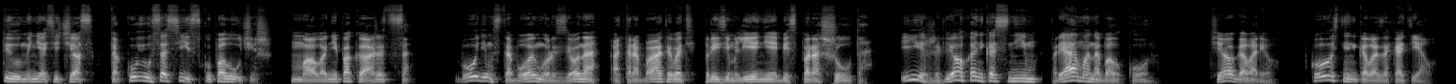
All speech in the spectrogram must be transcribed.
ты у меня сейчас такую сосиску получишь. Мало не покажется. Будем с тобой, Мурзёна, отрабатывать приземление без парашюта. И живёхонько с ним прямо на балкон. Чё говорю, вкусненького захотел?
